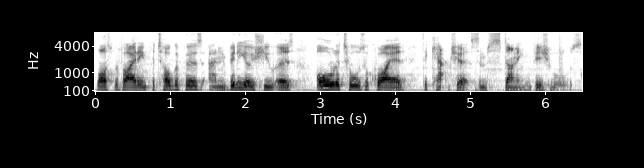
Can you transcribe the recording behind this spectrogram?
whilst providing photographers and video shooters all the tools required to capture some stunning visuals.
